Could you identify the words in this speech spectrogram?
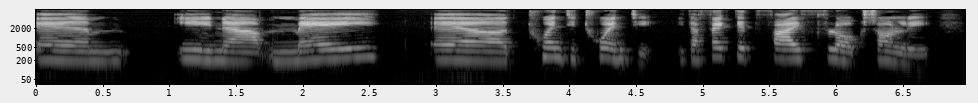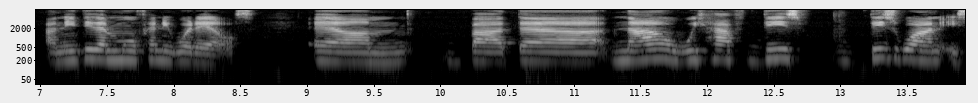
um, in uh, May uh, 2020. It affected five flocks only, and it didn't move anywhere else. Um, but uh, now we have this this one is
